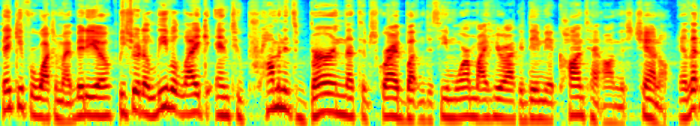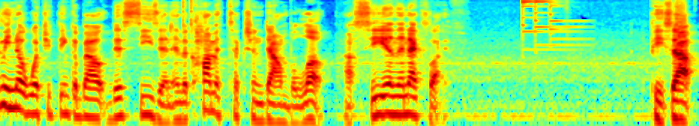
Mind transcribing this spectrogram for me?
Thank you for watching my video. Be sure to leave a like and to prominence burn that subscribe button to see more of My Hero Academia content on this channel. And let me know what you think about this season in the comment section down below. I'll see you in the next life. Peace out.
